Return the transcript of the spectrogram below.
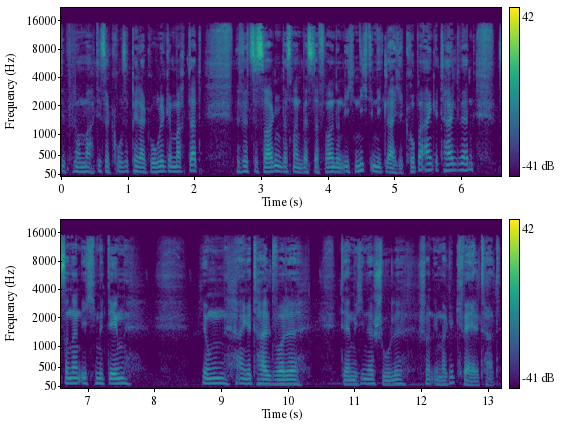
Diplomat, dieser große Pädagoge gemacht hat, dafür zu sorgen, dass mein bester Freund und ich nicht in die gleiche Gruppe eingeteilt werden, sondern ich mit dem Jungen eingeteilt wurde, der mich in der Schule schon immer gequält hat.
